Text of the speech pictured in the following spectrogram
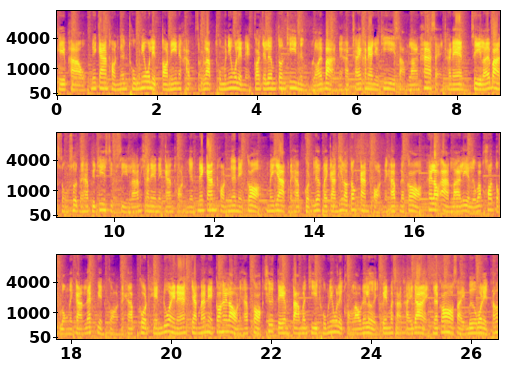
PayPal ในการถอนเงิน t o m o n e y Wallet ตอนนี้นะครับสำหรับ t o m o n e y Wallet เนี่ยก็จะเริ่มต้นที่ 100 บาทนะครับใช้คะแนนอยู่ที่3ล้าน5แสนคะแนน 400 บาทสูงสุดนะครับอยู่ที่ 14 ล้านคะแนนในการถอนเงิน ในการถอนเงินเนี่ยก็ไม่ยากนะครับกดเลือกรายการที่เราต้องการถอนนะครับแล้วก็ให้เราอ่านรายละเอียดหรือว่าข้อตกลงในการแลกเปลี่ยนก่อนนะครับกดเห็นด้วยนะจากนั้นเนี่ยก็ใให้เรานะครับกรอกชื่อเต็มตามบัญชี t o m o n e y Wallet ของเราได้เลย เป็นภาษาไทยได้ แล้วก็ใส่เบอร์ Wallet ทั้ง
